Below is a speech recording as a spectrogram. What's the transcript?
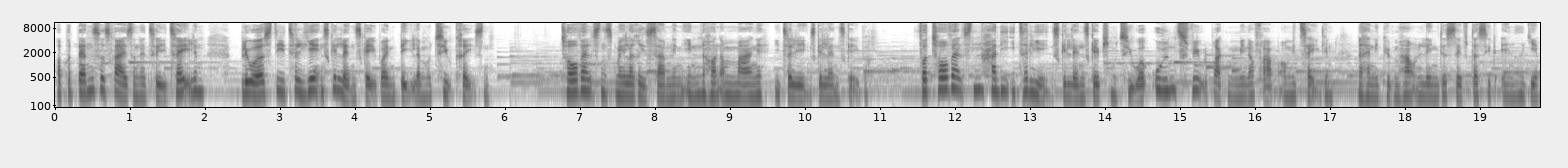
og på dansesrejserne til Italien blev også de italienske landskaber en del af motivkredsen. Torvaldsens malerisamling indeholder mange italienske landskaber. For Torvaldsen har de italienske landskabsmotiver uden tvivl bragt minder frem om Italien, når han i København længtes efter sit andet hjem.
